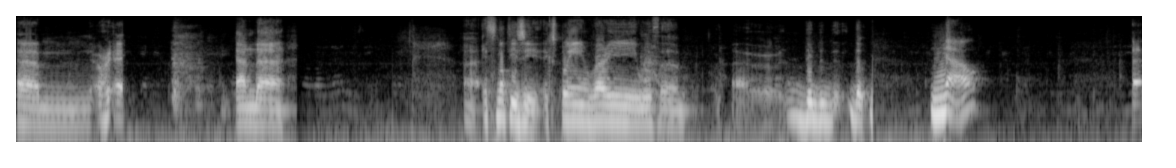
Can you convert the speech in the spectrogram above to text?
um, and uh, uh, it's not easy. Explain very with uh, uh, the, the, the, now uh,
